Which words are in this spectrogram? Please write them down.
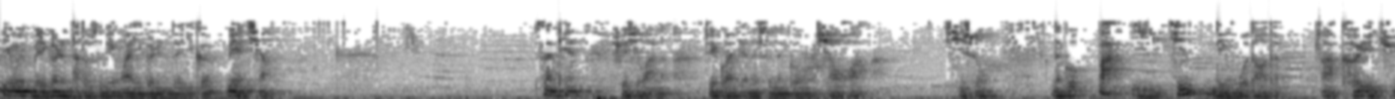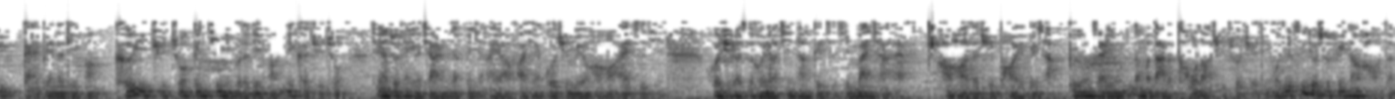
因为每个人他都是另外一个人的一个面相。三天学习完了，最关键的是能够消化、吸收，能够把已经领悟到的。啊，可以去改变的地方，可以去做更进一步的地方，立刻去做。就像昨天有家人在分享，哎呀，发现过去没有好好爱自己，回去了之后要经常给自己慢下来，好好的去泡一杯茶，不用再用那么大的头脑去做决定。我觉得这就是非常好的。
